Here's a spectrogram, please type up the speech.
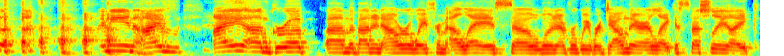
I mean, I've I um, grew up um, about an hour away from LA, so whenever we were down there, like especially like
